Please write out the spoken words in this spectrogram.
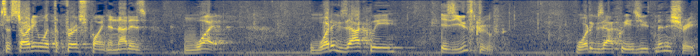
So starting with the first point, and that is what? What exactly is youth group? What exactly is youth ministry?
